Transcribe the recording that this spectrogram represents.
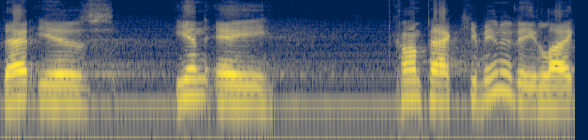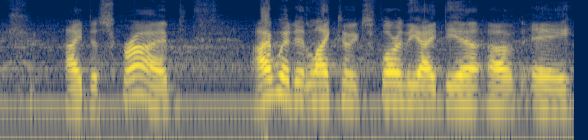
That is in a compact community like I described, I would like to explore the idea of a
